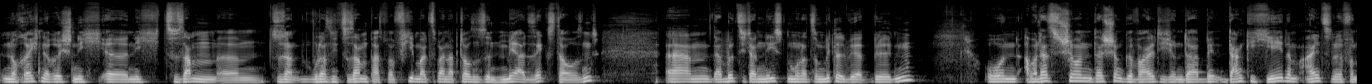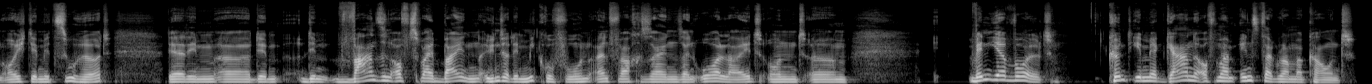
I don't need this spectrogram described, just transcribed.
noch rechnerisch nicht, äh, nicht zusammen, ähm, zusammen, wo das nicht zusammenpasst, weil vier mal zweieinhalbtausend sind mehr als sechstausend. Ähm, da wird sich dann nächsten Monat so ein Mittelwert bilden. Und, aber das ist schon, das ist schon gewaltig und da bin, danke ich jedem Einzelnen von euch, der mir zuhört, der dem, äh, dem, dem Wahnsinn auf zwei Beinen hinter dem Mikrofon einfach sein, sein Ohr leiht und, ähm, wenn ihr wollt, könnt ihr mir gerne auf meinem Instagram-Account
